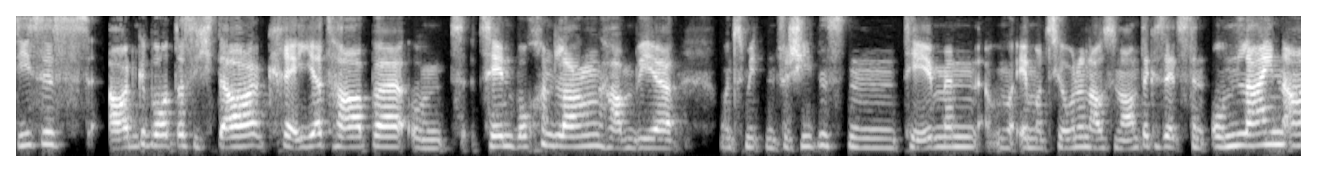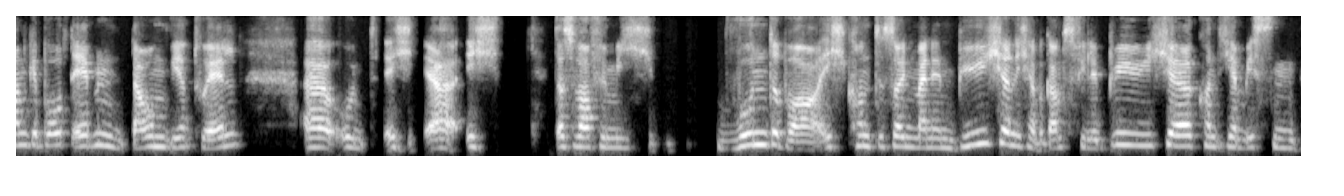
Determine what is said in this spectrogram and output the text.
dieses Angebot, das ich da kreiert habe und zehn Wochen lang haben wir uns mit den verschiedensten Themen, Emotionen auseinandergesetzt, ein Online-Angebot eben, darum virtuell. Äh, und ich, äh, ich, das war für mich wunderbar. Ich konnte so in meinen Büchern, ich habe ganz viele Bücher, konnte ich ein bisschen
